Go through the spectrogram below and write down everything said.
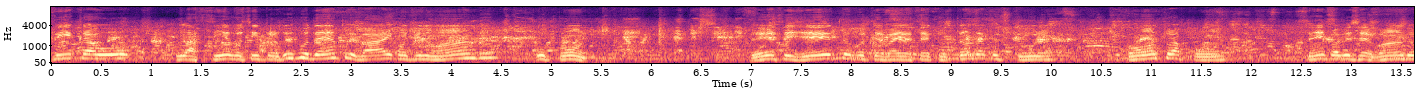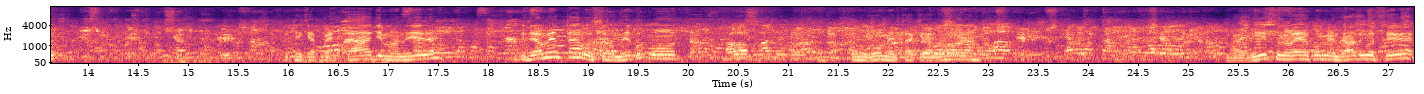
fica o, o lacinho, você introduz por dentro e vai continuando o ponto. Desse jeito você vai executando a costura ponto a ponto, sempre observando que tem que apertar de maneira se quiser aumentar, você aumenta o ponto. Como vou aumentar aqui agora. Mas isso não é recomendado você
